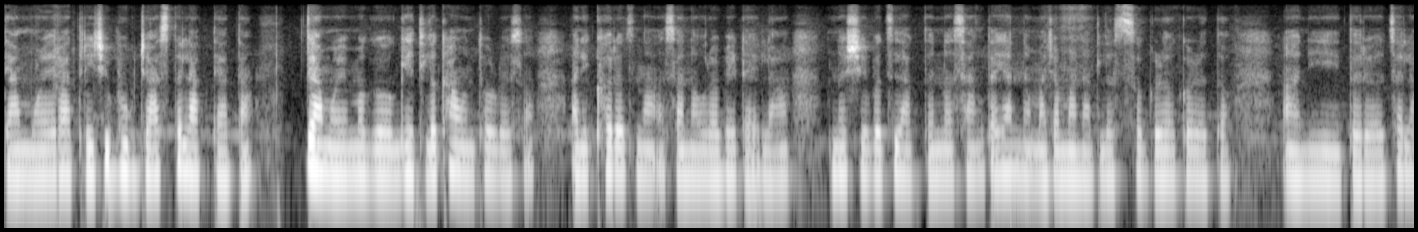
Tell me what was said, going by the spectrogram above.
त्यामुळे रात्रीची भूक जास्त लागते आता. त्यामुळे मग घेतलं खाऊन थोडंसं. आणि खरंच ना असा नवरा भेटायला नशीबच लागतं. न सांगता ह्यांना माझ्या मनातलं सगळं कळतं. आणि तर चला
